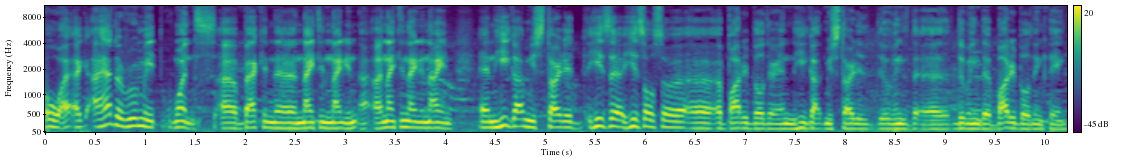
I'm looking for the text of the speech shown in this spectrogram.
Oh, I, I had a roommate once uh, back in the 1990, uh, 1999, and he got me started. He's a, he's also a, a bodybuilder, and he got me started doing the uh, doing the bodybuilding thing.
